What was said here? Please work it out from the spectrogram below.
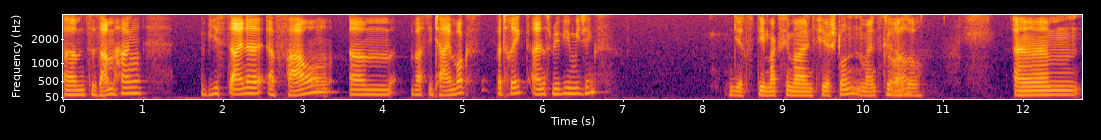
ähm, Zusammenhang, wie ist deine Erfahrung, ähm, was die Timebox beträgt eines Review-Meetings? Jetzt die maximalen vier Stunden, meinst du? Genau. Also, ähm,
